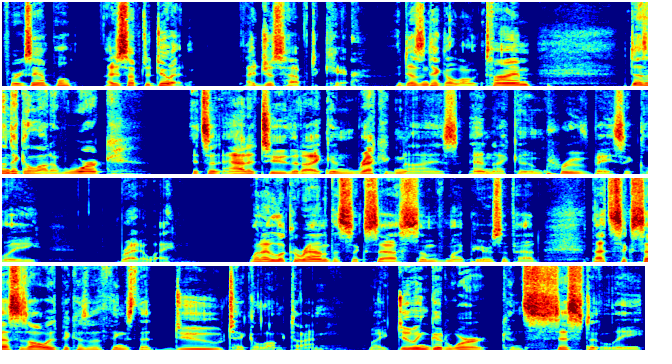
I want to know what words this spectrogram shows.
for example, I just have to do it. I just have to care. It doesn't take a long time, it doesn't take a lot of work. It's an attitude that I can recognize and I can improve basically right away. When I look around at the success some of my peers have had, that success is always because of the things that do take a long time, like doing good work consistently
